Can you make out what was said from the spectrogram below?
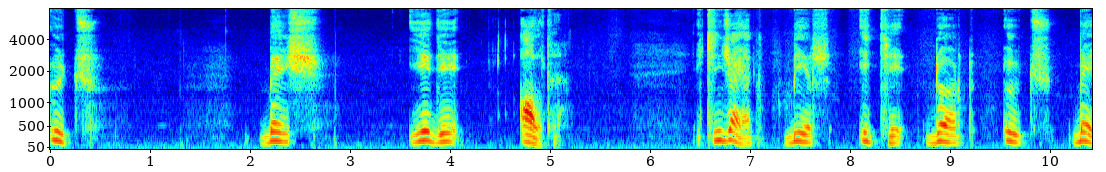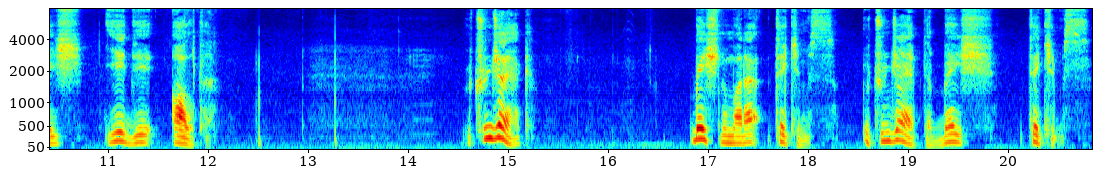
3 5 7 6 İkinci ayak. 1 2 4 3 5 7 6 Üçüncü ayak. 5 numara tekimiz. Üçüncü ayakta 5 tekimiz.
